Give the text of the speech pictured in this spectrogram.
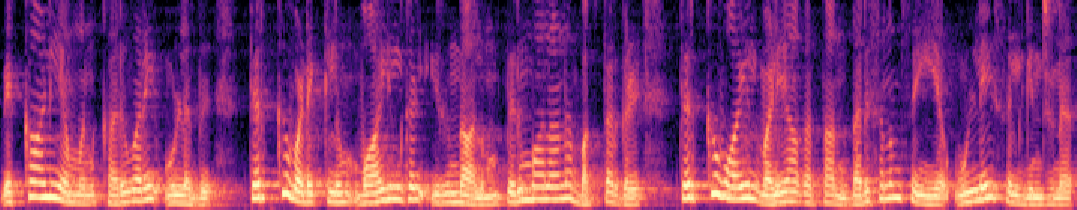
வெக்காளி அம்மன் கருவறை உள்ளது. தெற்கு வடக்கிலும் வாயில்கள் இருந்தாலும் பெரும்பாலான பக்தர்கள் தெற்கு வாயில் வழியாகத்தான் தரிசனம் செய்ய உள்ளே செல்கின்றனர்.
